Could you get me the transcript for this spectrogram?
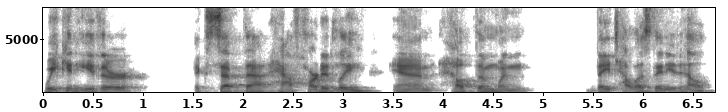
we can either accept that half-heartedly and help them when they tell us they need help,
